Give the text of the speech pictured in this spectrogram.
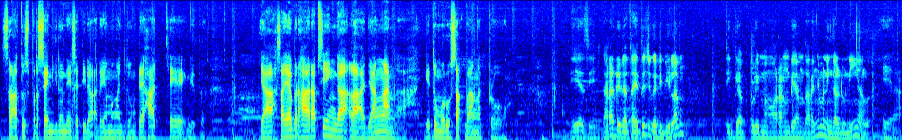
100% di Indonesia tidak ada yang mengandung THC gitu ya saya berharap sih enggak lah jangan lah itu merusak banget bro Iya sih, karena di data itu juga dibilang 35 orang di antaranya meninggal dunia loh. Iya,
